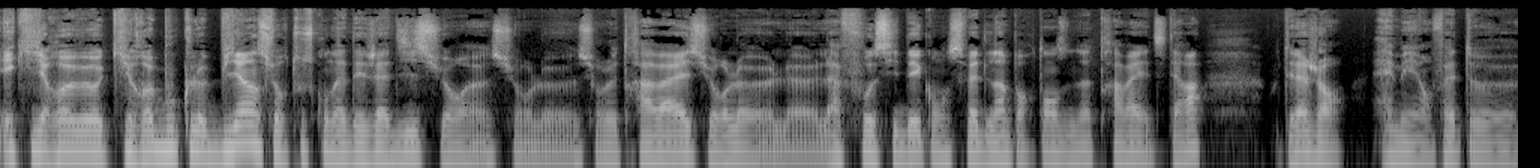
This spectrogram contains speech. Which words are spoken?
et qui, re- qui reboucle bien sur tout ce qu'on a déjà dit sur, euh, sur, le, sur le travail, sur le, le- la fausse idée qu'on se fait de l'importance de notre travail, etc. Où t'es là genre, eh mais en fait, euh,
